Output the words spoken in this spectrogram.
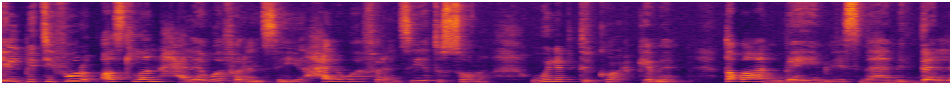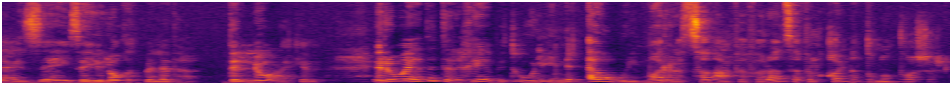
البيتي فور أصلا حلاوة فرنسية حلوى فرنسية الصنع والابتكار كمان. طبعا باين من اسمها متدلع إزاي زي لغة بلدها. دلوعة كده. الروايات التاريخية بتقول إن أول مرة اتصنع في فرنسا في القرن ال 18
